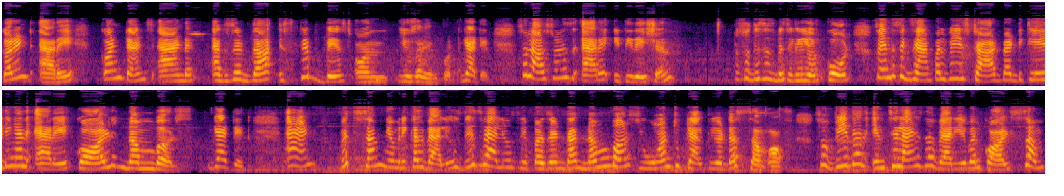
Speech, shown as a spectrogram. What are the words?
current array contents and exit the script based on user input. Get it? So last one is array iteration. So this is basically your code. So in this example, we start by declaring an array called numbers. Get it? And with some numerical values. These values represent the numbers you want to calculate the sum of. So we then initialize the variable called sum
